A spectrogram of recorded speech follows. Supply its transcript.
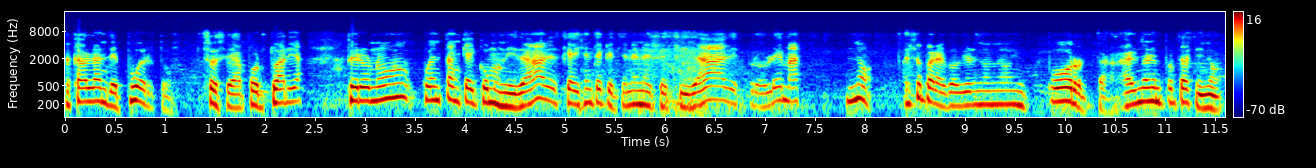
Acá hablan de puerto, sociedad portuaria, pero no cuentan que hay comunidades, que hay gente que tiene necesidades, problemas. No, eso para el gobierno no importa, a él no le importa sino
